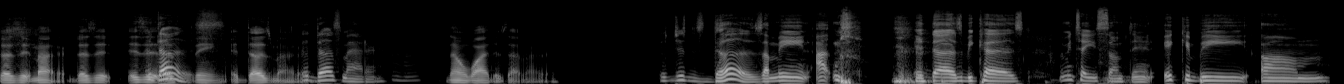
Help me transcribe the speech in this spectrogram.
does it matter? Does it is It it, a does. thing? It does matter. it does matter. now, why does that matter? It just does. I mean, I, it does because Let me tell you something. It could be um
